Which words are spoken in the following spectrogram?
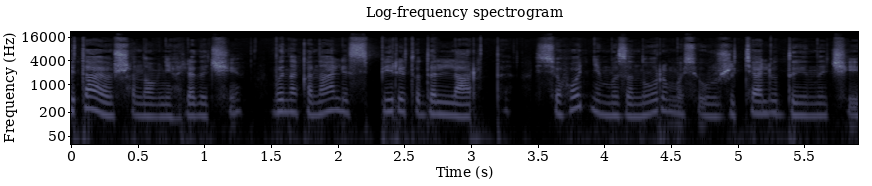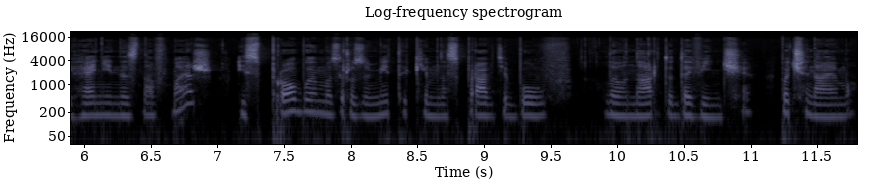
Вітаю, шановні глядачі! Ви на каналі Spirito dell'Arte. Сьогодні ми зануримось у життя людини, чий геній не знав меж, і спробуємо зрозуміти, ким насправді був Леонардо да Вінчі. Починаємо.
